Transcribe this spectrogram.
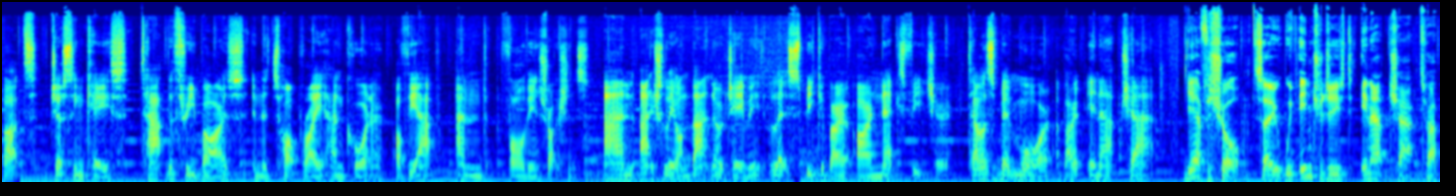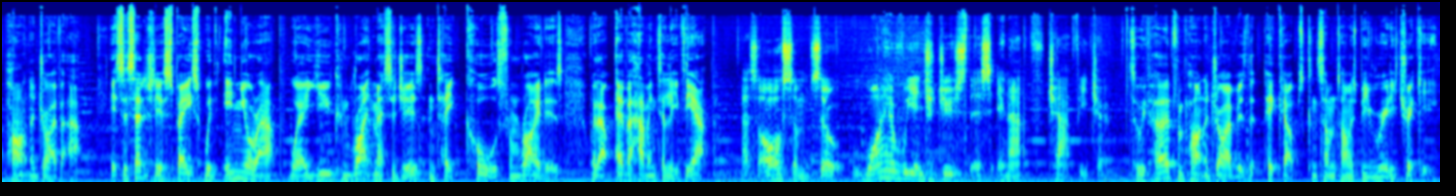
but just in case, tap the three bars in the top right hand corner of the app and follow the instructions. And actually, on that note, Jamie, let's speak about our next feature. Tell us a bit more about in app chat. Yeah, for sure. So, we've introduced in app chat to our partner driver app. It's essentially a space within your app where you can write messages and take calls from riders without ever having to leave the app. That's awesome. So, why have we introduced this in app chat feature? So, we've heard from partner drivers that pickups can sometimes be really tricky,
